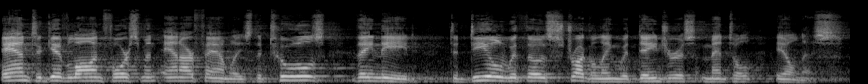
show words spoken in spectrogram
and to give law enforcement and our families the tools they need to deal with those struggling with dangerous mental illness.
